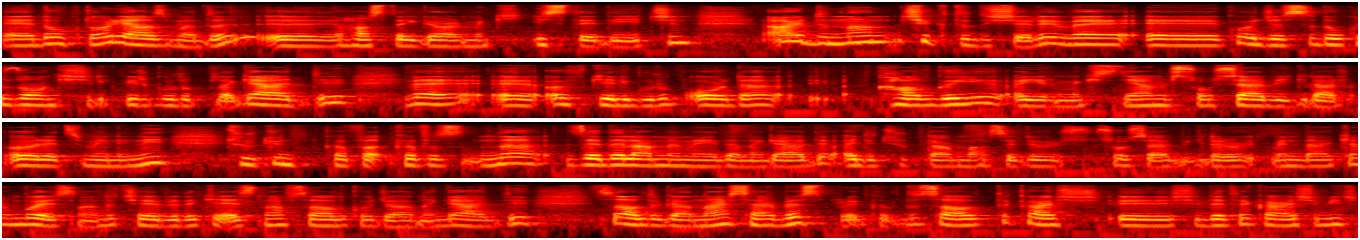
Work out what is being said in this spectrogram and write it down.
e, doktor yazmadı e, hastayı görmek istediği için. Ardından çıktı dışarı ve e, kocası 9-10 kişilik bir grupla geldi ve e, öfkeli grup orada kavgayı ayırmak isteyen bir sosyal bilgiler öğretmenini Türk'ün kafa, kafasında zedelenme meydana geldi. Ali Türk'ten bahsediyoruz sosyal bilgiler öğretmeni derken bu esnada çevredeki esnaf sağlık ocağına geldi. Saldırganlar serbest bırakıldı. Sağlıkta karşı e, şiddete karşı bir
